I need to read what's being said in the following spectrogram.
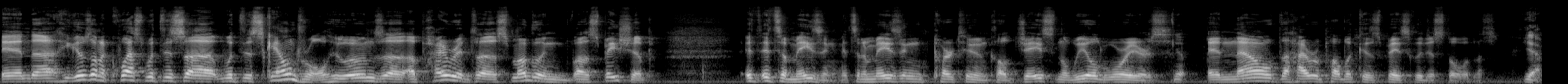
And uh, he goes on a quest with this uh, with this scoundrel who owns a, a pirate uh, smuggling uh, spaceship. It, it's amazing. It's an amazing cartoon called Jayce and the Wheeled Warriors. Yep. And now the High Republic has basically just stolen this. yeah,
